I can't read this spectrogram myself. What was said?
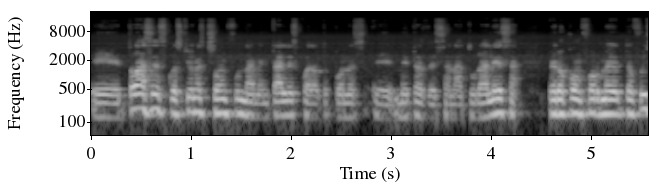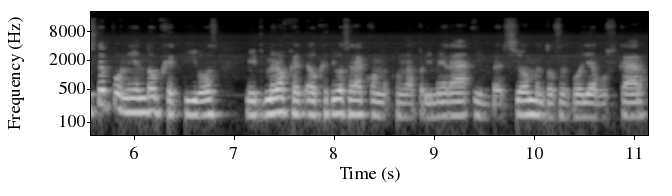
eh, todas esas cuestiones son fundamentales cuando te pones eh, metas de esa naturaleza. Pero conforme te fuiste poniendo objetivos, mi primer objetivo será con, la primera inversión, entonces voy a buscar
